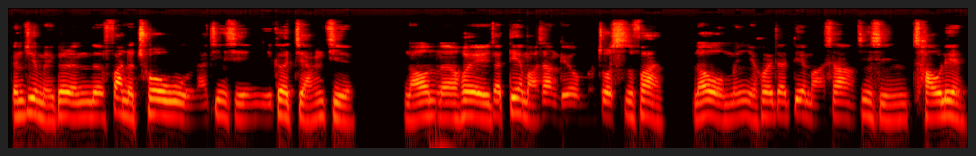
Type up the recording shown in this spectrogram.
根据每个人的犯的错误来进行一个讲解，然后呢，会在电马上给我们做示范。然后我们也会在电马上进行操练，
